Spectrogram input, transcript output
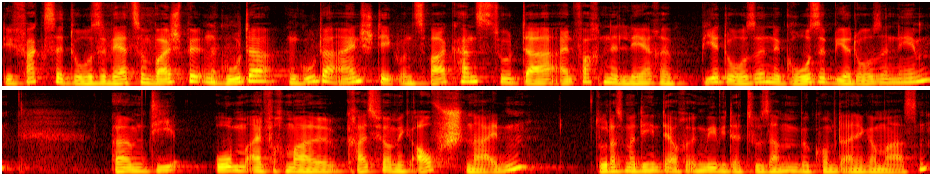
Die Faxedose wäre zum Beispiel ein guter, ein guter Einstieg. Und zwar kannst du da einfach eine leere Bierdose, eine große Bierdose nehmen, ähm, die oben einfach mal kreisförmig aufschneiden, sodass man die hinterher auch irgendwie wieder zusammenbekommt einigermaßen.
